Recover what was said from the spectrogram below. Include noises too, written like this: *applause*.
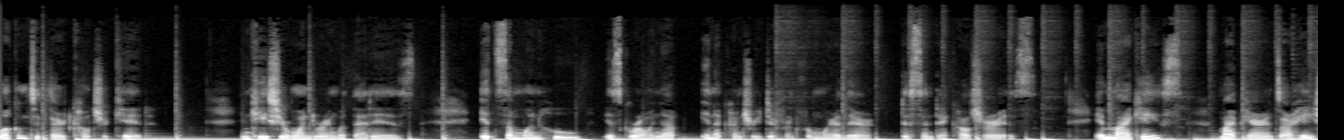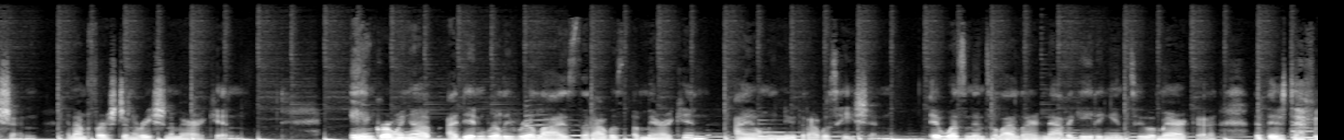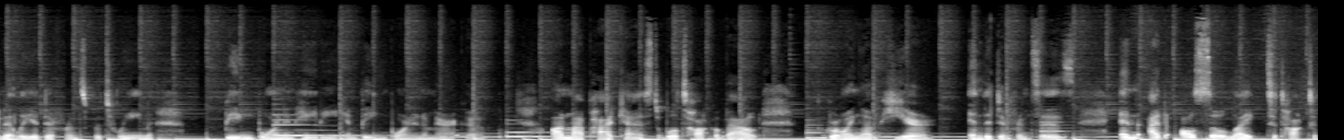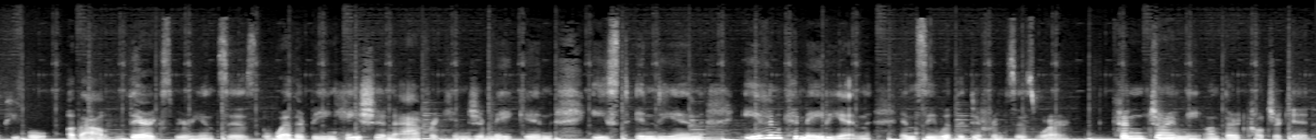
Welcome to Third Culture Kid. In case you're wondering what that is, it's someone who is growing up in a country different from where their descendant culture is. In my case, my parents are Haitian and I'm first generation American. And growing up, I didn't really realize that I was American. I only knew that I was Haitian. It wasn't until I learned navigating into America that there's *laughs* definitely a difference between being born in Haiti and being born in America. On my podcast, we'll talk about growing up here and the differences and I'd also like to talk to people about their experiences, whether being Haitian, African, Jamaican, East Indian, even Canadian, and see what the differences were. Come join me on Third Culture Kid.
